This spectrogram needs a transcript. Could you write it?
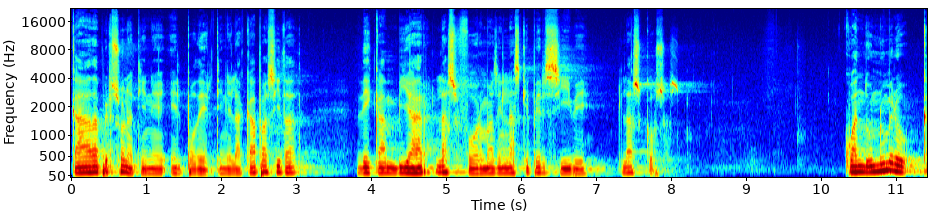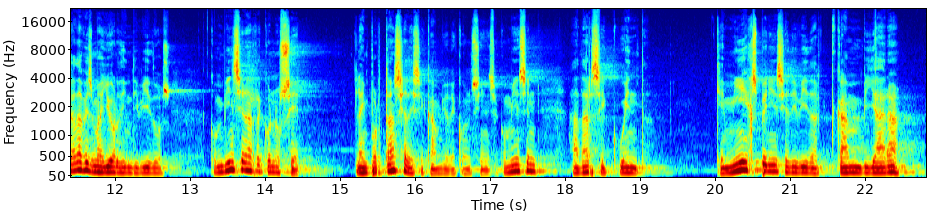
Cada persona tiene el poder, tiene la capacidad de cambiar las formas en las que percibe las cosas. Cuando un número cada vez mayor de individuos comiencen a reconocer la importancia de ese cambio de conciencia, comiencen a darse cuenta que mi experiencia de vida cambiará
